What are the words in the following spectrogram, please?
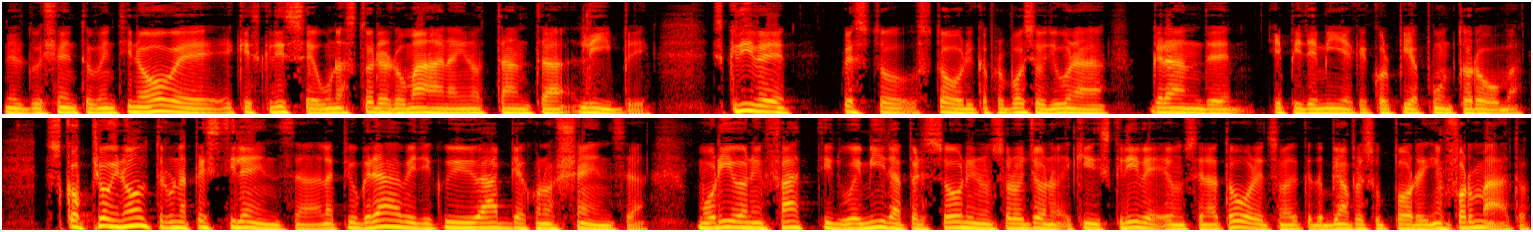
nel 229 e che scrisse una storia romana in 80 libri. Scrive questo storico a proposito di una grande epidemia che colpì appunto Roma. Scoppiò inoltre una pestilenza, la più grave di cui abbia conoscenza. Morivano infatti duemila persone in un solo giorno e chi scrive è un senatore, insomma, che dobbiamo presupporre informato.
